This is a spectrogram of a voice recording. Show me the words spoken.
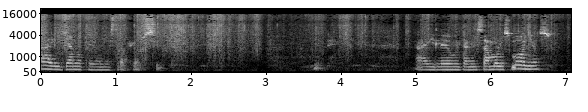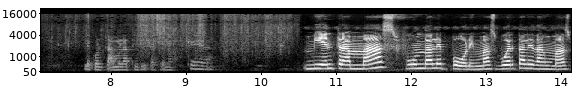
ahí ya no queda nuestra florcita. Ahí le organizamos los moños. Le cortamos la tirita que nos queda. Mientras más funda le ponen, más vuelta le dan, más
